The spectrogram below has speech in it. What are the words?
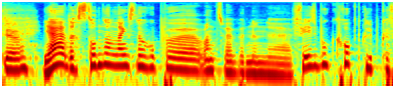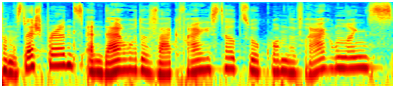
Ja, er stond onlangs nog op, eh, want we hebben een uh, Facebookgroep, het Clubje van de Slash Parents, en daar worden vaak vragen gesteld. Zo kwam de vraag onlangs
